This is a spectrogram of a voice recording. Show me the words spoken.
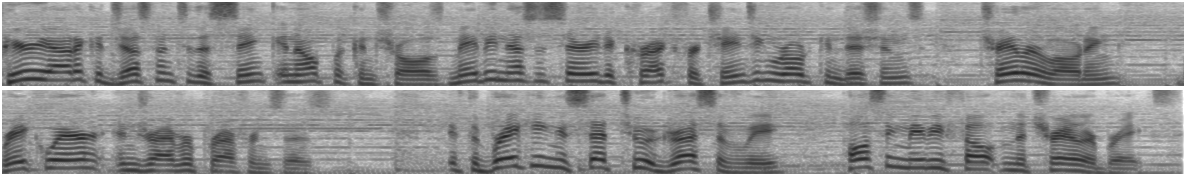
Periodic adjustment to the sync and output controls may be necessary to correct for changing road conditions, trailer loading, brake wear, and driver preferences. If the braking is set too aggressively, pulsing may be felt in the trailer brakes.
